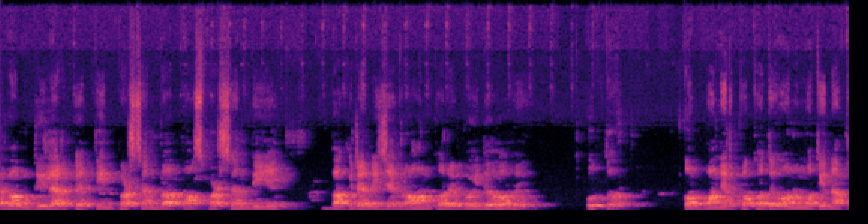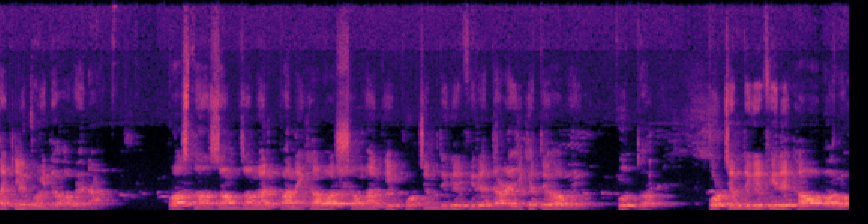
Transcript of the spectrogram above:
এবং ডিলারকে তিন পার্সেন্ট বা পাঁচ পার্সেন্ট দিয়ে বাকিটা নিজে গ্রহণ করে বৈধ হবে, উত্তর, কোম্পানির পক্ষ থেকে অনুমতি না থাকলে বৈধ হবে না। প্রশ্ন, জমজমের পানি খাওয়ার সময় কি পশ্চিম দিকে ফিরে দাঁড়িয়ে খেতে হবে? উত্তর, পশ্চিম দিকে ফিরে খাওয়া ভালো।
